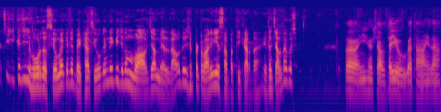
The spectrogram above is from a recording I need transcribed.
ਅੱਛਾ ਇੱਕ ਚੀਜ਼ ਹੋਰ ਦੱਸਿਓ ਮੈਂ ਕਿਤੇ ਬੈਠਾ ਸੀ ਉਹ ਕਹਿੰਦੇ ਕਿ ਜਦੋਂ ਮੁਆਵਜ਼ਾ ਮਿਲਦਾ ਉਹਦੇ ਵਿੱਚ ਪਟਵਾਰੀ ਵੀ ਹਿੱਸਾ ਪੱਤੀ ਕਰਦਾ ਇਹ ਤਾਂ ਚੱਲਦਾ ਕੁਝ ਪਤਾ ਨਹੀਂ ਚੱਲਦਾ ਹੀ ਹੋਊਗਾ ਤਾਂ ਤਾਂ।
